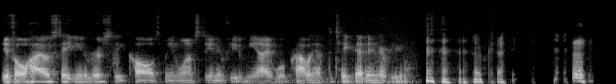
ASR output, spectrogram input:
if Ohio State University calls me and wants to interview me, I will probably have to take that interview. okay.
